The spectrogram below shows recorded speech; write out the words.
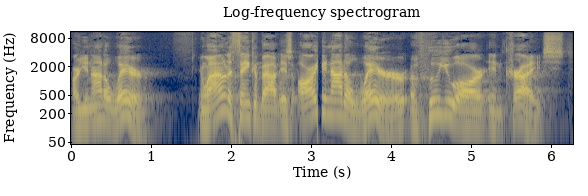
Are you not aware? And what I want to think about is, are you not aware of who you are in Christ?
